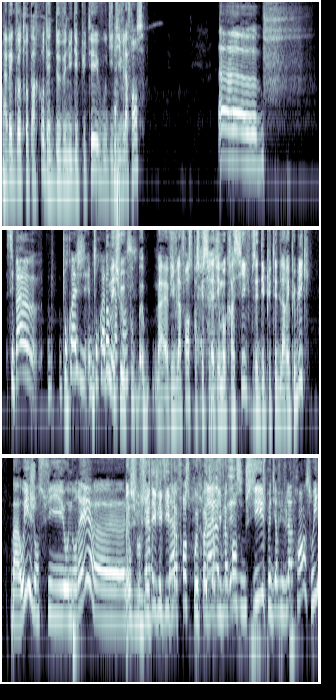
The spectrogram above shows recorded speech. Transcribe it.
Avec votre parcours d'être devenu député, vous dites vive la France euh c'est pas pourquoi pourquoi non vive mais la je, France? bah, vive la France parce que c'est la démocratie vous êtes député de la République. Bah oui j'en suis honorée euh, Bah, suis vous fière ai dit et vive, la France vous pouvez pas Bah, dire vive la euh, France si je peux dire vive la France oui.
